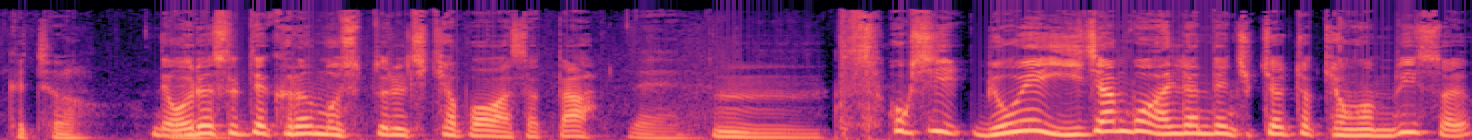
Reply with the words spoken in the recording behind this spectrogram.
그렇죠. 근데 네. 어렸을 때 그런 모습들을 지켜봐 왔었다. 네. 음. 혹시 묘의 이장과 관련된 직접적 경험도 있어요?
